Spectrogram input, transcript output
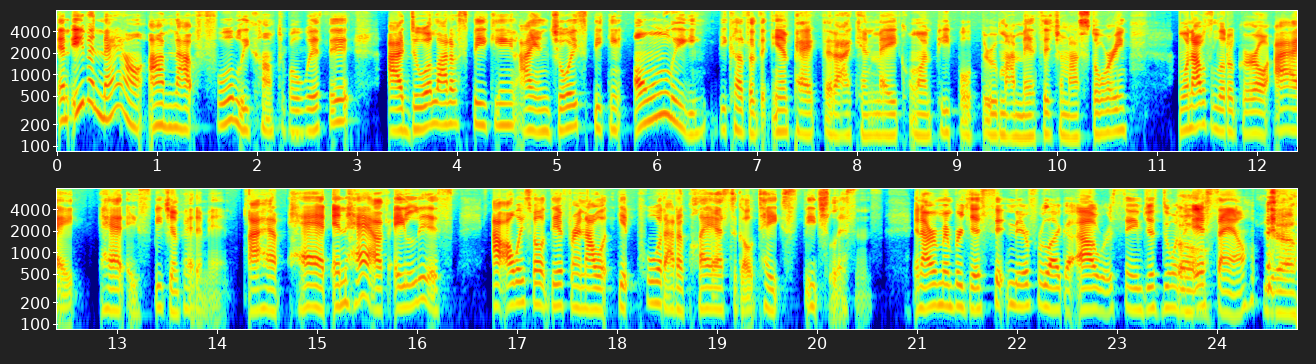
And even now, I'm not fully comfortable with it. I do a lot of speaking. I enjoy speaking only because of the impact that I can make on people through my message and my story. When I was a little girl, I had a speech impediment. I have had and have a lisp. I always felt different. I would get pulled out of class to go take speech lessons. And I remember just sitting there for like an hour, it seemed, just doing oh, the S sound. Yeah.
